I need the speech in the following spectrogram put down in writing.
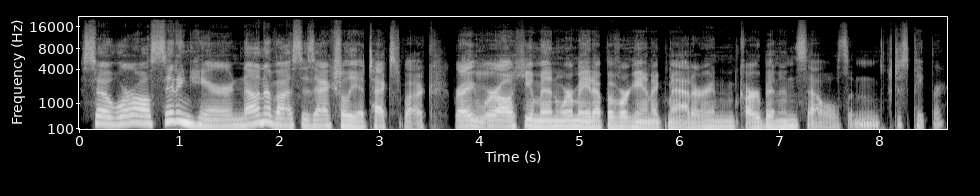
so we're all sitting here. None of us is actually a textbook, right? Mhm. We're all human. We're made up of organic matter and carbon and cells and Just paper.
